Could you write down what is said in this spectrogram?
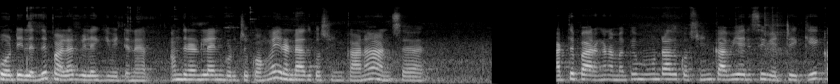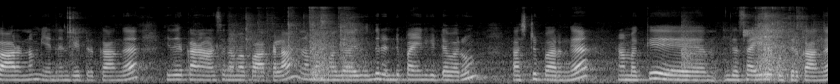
போட்டியிலிருந்து பலர் விலகிவிட்டனர். அந்த ரெண்டு லைன் குறிச்சிக்கோங்க. இரண்டாவது கொஸ்டினுக்கான ஆன்சர் அடுத்து பாருங்கள் நமக்கு மூன்றாவது கொஸ்டின் கவியரிசி வெற்றிக்கு காரணம் என்னன்னு கேட்டிருக்காங்க. இதற்கான ஆன்சர் நம்ம பார்க்கலாம். நம்ம இது வந்து ரெண்டு பாயிண்ட் கிட்ட வரும். ஃபஸ்ட்டு பாருங்கள் நமக்கு இந்த சைடில் கொடுத்துருக்காங்க.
